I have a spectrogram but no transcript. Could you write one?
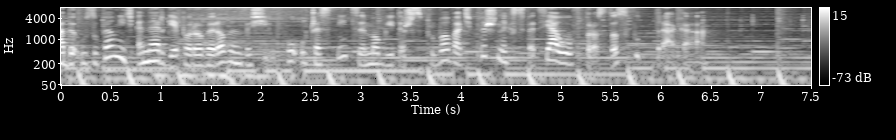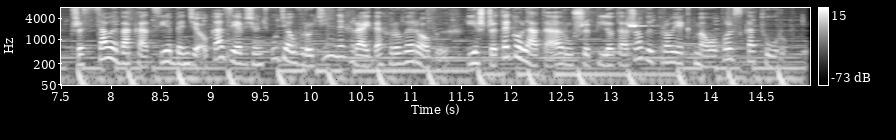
Aby uzupełnić energię po rowerowym wysiłku, uczestnicy mogli też spróbować pysznych specjałów prosto z food trucka. Przez całe wakacje będzie okazja wziąć udział w rodzinnych rajdach rowerowych. Jeszcze tego lata ruszy pilotażowy projekt Małopolska Tour.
